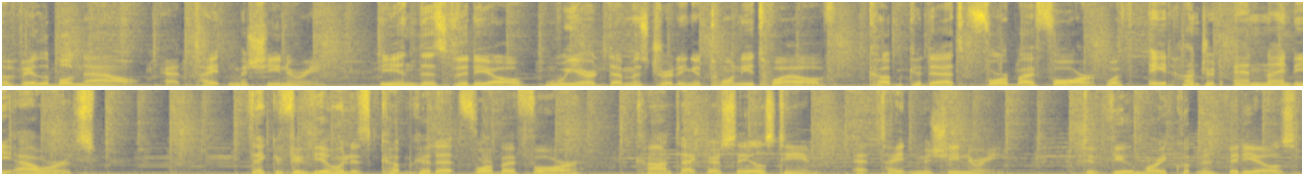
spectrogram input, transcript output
Available now at Titan Machinery. In this video, we are demonstrating a 2012 Cub Cadet 4x4 with 890 hours. Thank you for viewing this Cub Cadet 4x4. Contact our sales team at Titan Machinery. To view more equipment videos,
